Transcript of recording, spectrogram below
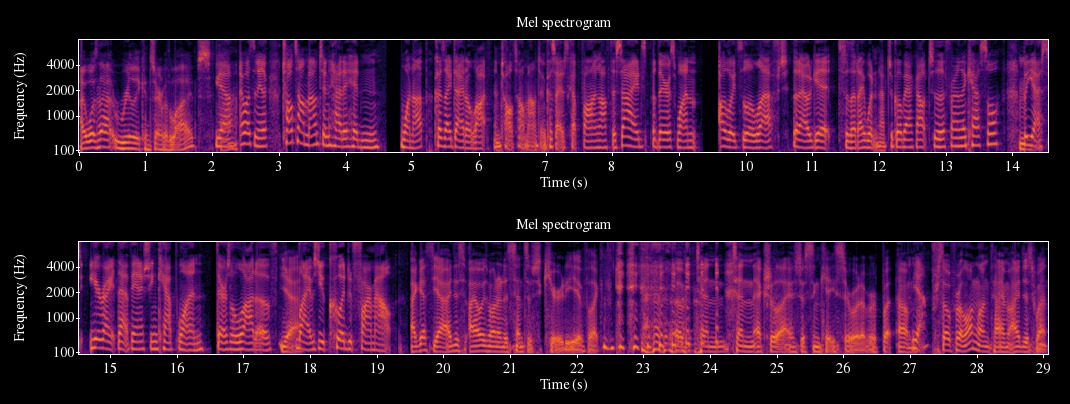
I was not really concerned with lives. Yeah, Uh-huh. I wasn't either. Tall Tall Mountain had a hidden one up because I died a lot in Tall Tall Mountain because I just kept falling off the sides. But there's one all the way to the left that I would get so that I wouldn't have to go back out to the front of the castle. But Mm-hmm. yes, you're right. That Vanishing Cap one, there's a lot of Yeah. lives you could farm out. I guess yeah. I just I always wanted a sense of security of like of 10, 10 extra lives just in case or whatever. But um, Yeah. So for a long, long time, I just went.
